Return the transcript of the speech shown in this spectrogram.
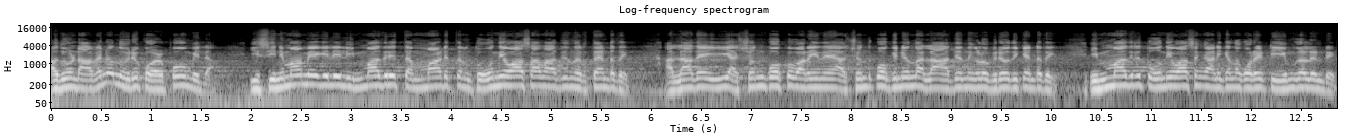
അതുകൊണ്ട് അവനൊന്നും ഒരു കുഴപ്പവുമില്ല. ഈ സിനിമാ മേഖലയിൽ ഇമാതിരി തെമ്മാടിത്തം തോന്നിയവാസാണ് ആദ്യം നിർത്തേണ്ടത്. അല്ലാതെ ഈ അശ്വന്ത് കോക്ക് പറയുന്ന അശ്വന്ത് കോക്കിനെയൊന്നും അല്ല ആദ്യം നിങ്ങൾ ഉപരോധിക്കേണ്ടത്. ഇമ്മാതിരി തോന്നിയവാസം കാണിക്കുന്ന കുറേ ടീമുകളുണ്ട്.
